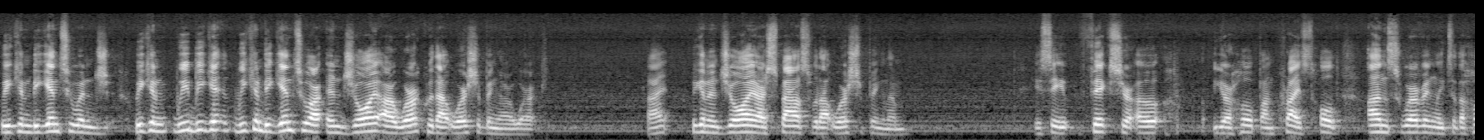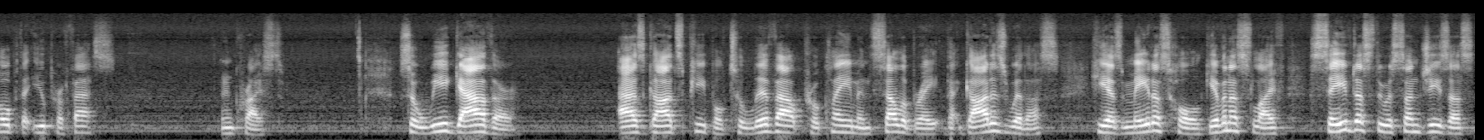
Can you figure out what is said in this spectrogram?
We can begin to enjoy, we can we begin we can begin to our, enjoy our work without worshiping our work. Right? We can enjoy our spouse without worshiping them. You see, fix your, your hope on Christ. Hold unswervingly to the hope that you profess in Christ. So we gather as God's people to live out, proclaim, and celebrate that God is with us. He has made us whole, given us life, saved us through his son Jesus,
